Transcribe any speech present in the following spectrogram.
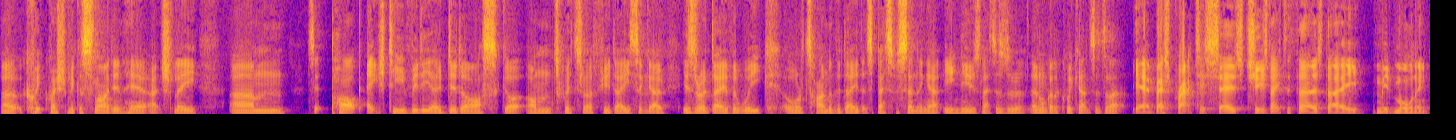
uh, a quick question we could slide in here. Actually, um, is it Park HT Video did ask uh, on Twitter a few days ago: Is there a day of the week or a time of the day that's best for sending out e-newsletters? Anyone got a quick answer to that? Yeah, best practice says Tuesday to Thursday, mid morning.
